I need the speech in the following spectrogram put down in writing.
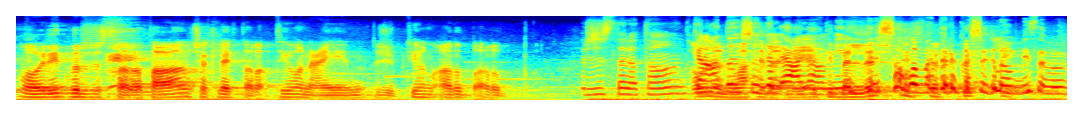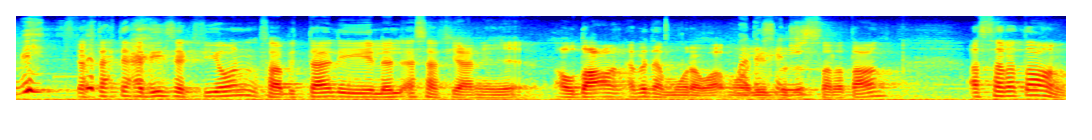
مواليد برج السرطان شكلك طرقتيهم عين جبتيهم أرض أرض. برج السرطان كان عندهم شغل إعلامي. إن شاء الله ما تركوا شغلهم بسببي استفتحتي حديثك فيهم فبالتالي للأسف يعني أوضاعهم ابدا مو رواق مواليد برج السرطان السرطان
